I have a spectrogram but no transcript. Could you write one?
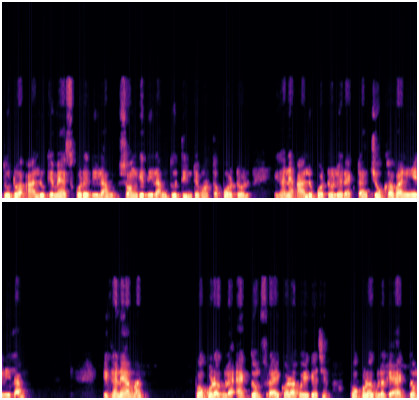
দুটো আলুকে ম্যাশ করে দিলাম, সঙ্গে দিলাম দু তিনটে মতো পটল। এখানে আলু পটলের একটা চোখা বানিয়ে নিলাম। এখানে আমার পকোড়াগুলো একদম ফ্রাই করা হয়ে গেছে। পকোড়াগুলোকে একদম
